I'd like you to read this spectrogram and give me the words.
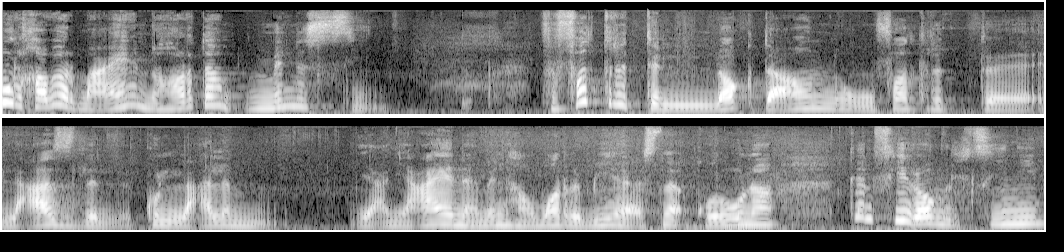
أول خبر معايا النهارده من الصين. في فترة ال lockdown وفترة العزل اللي كل العالم يعني عانى منها ومر بيها أثناء كورونا كان في راجل صيني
